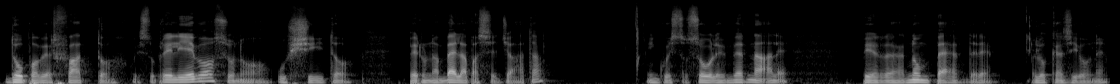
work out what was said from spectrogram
dopo aver fatto questo prelievo sono uscito per una bella passeggiata in questo sole invernale per non perdere l'occasione.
